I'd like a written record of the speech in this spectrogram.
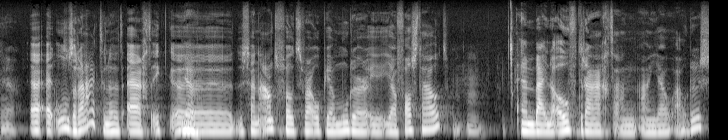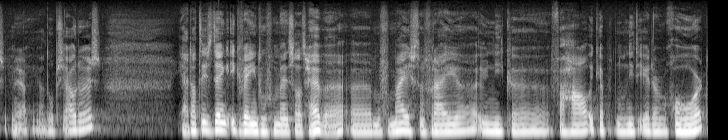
Ja. Eh, en ons raakte het echt. Ik, eh, Ja. Er zijn een aantal foto's waarop jouw moeder jou vasthoudt. En bijna overdraagt aan, aan jouw ouders, Ja. je adoptieouders. Ja, dat is denk ik, ik weet niet hoeveel mensen dat hebben. eh, maar voor mij is het een vrij uniek verhaal. Ik heb het nog niet eerder gehoord.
